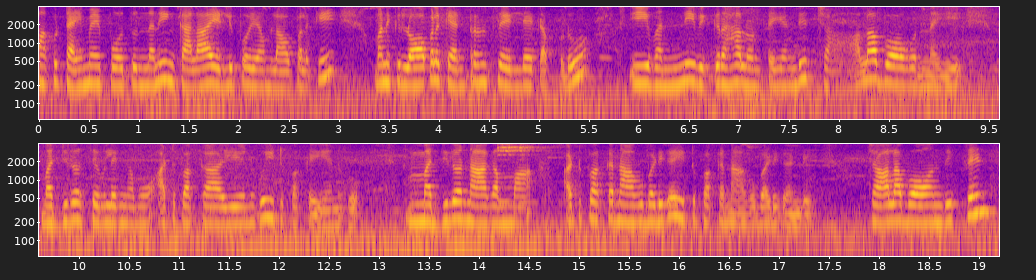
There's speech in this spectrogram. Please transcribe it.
మాకు టైం అయిపోతుందని ఇంకా అలా వెళ్ళిపోయాం లోపలికి. మనకి లోపలికి ఎంట్రన్స్లో వెళ్ళేటప్పుడు ఇవన్నీ విగ్రహాలు ఉంటాయండి. చాలా బాగున్నాయి. మధ్యలో శివలింగము అటుపక్క ఏనుగు ఇటుపక్క ఏనుగు. మధ్యలో నాగమ్మ అటుపక్క నాగుబడిగా ఇటుపక్క నాగుబడిగా అండి. చాలా బాగుంది ఫ్రెండ్స్.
